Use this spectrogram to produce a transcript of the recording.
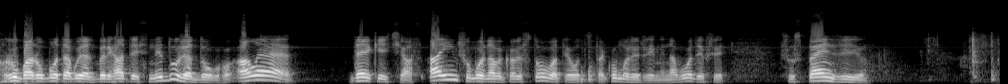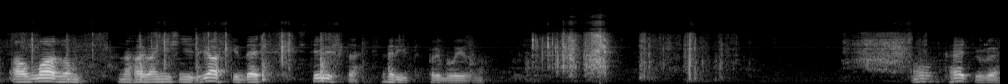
груба робота буде зберігатись не дуже довго, але деякий час. А іншу можна використовувати от в такому режимі, наводивши суспензію алмазом на гармонічній зв'язки десь 400 гріт приблизно. О, геть уже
